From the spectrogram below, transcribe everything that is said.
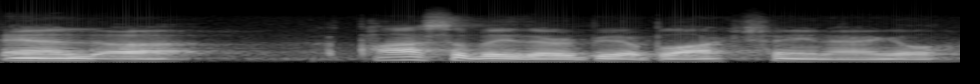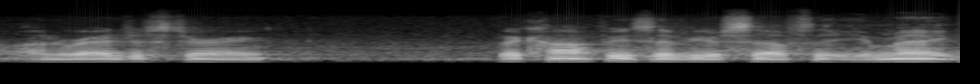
And uh, possibly there would be a blockchain angle on registering the copies of yourself that you make.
